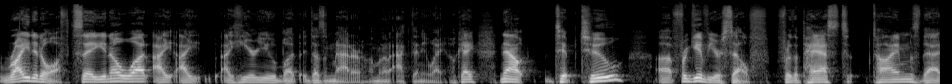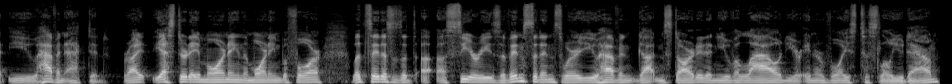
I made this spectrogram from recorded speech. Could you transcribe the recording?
Write it off. Say, you know what, I I I hear you, but it doesn't matter. I'm gonna act anyway. Okay. Now, tip two: uh, forgive yourself for the past times that you haven't acted. Right, yesterday morning, the morning before. Let's say this is a, a series of incidents where you haven't gotten started and you've allowed your inner voice to slow you down.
